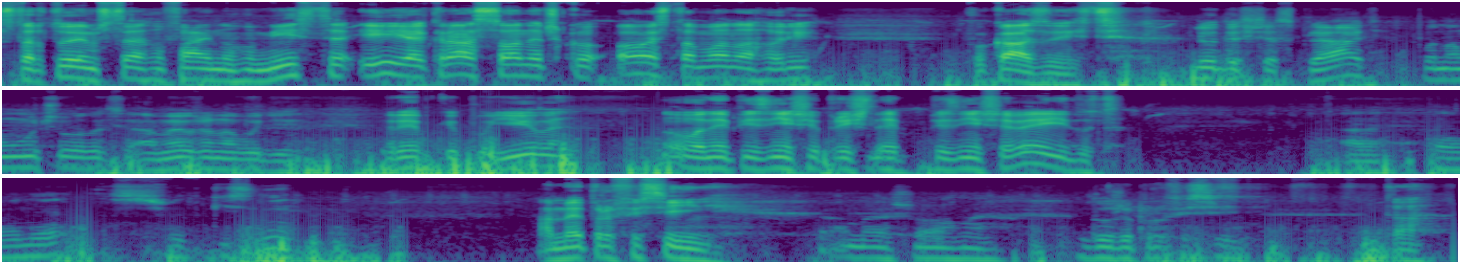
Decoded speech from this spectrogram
Стартуємо з цього файного місця і якраз сонечко ось там на горі показується. Люди ще сплять, понамучувалися, а ми вже на воді. Рибки поїли. Ну, вони пізніше прийшли, пізніше виїдуть. швидкісні. А ми професійні. Ми що, ми дуже професійні. Так.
